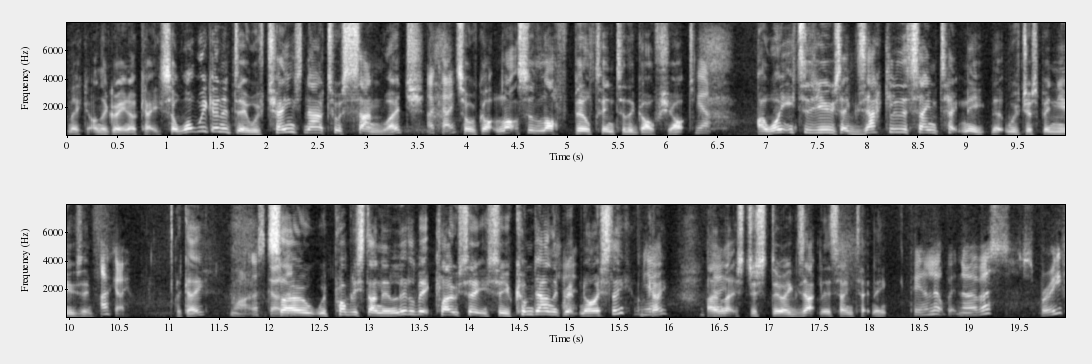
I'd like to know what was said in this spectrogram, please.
Make it on the green, okay. So what we're going to do, we've changed now to a sand wedge. Okay. So we've got lots of loft built into the golf shot. Yeah. I want you to use exactly the same technique that we've just been using, Okay, okay? right, let's go. So we're probably standing a little bit closer. So you've come down the grip nicely, okay? Okay. And let's just do exactly the same technique. Being a little bit nervous, just breathe.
